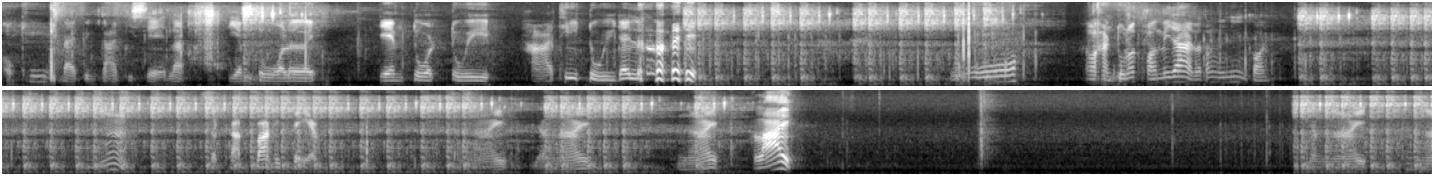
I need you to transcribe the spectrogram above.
โอเค ได้เป็นการพิเศษละ เตรียมตัวเลย เตรียมตัวตุย หาที่ตุยได้เลย โอ้เอาหันตัวละครไม่ได้ เราต้องนี่ก่อนอืมสกัดบ้านให้แตก ยังไง ยังไง ไงอะไรยังไงยังไง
